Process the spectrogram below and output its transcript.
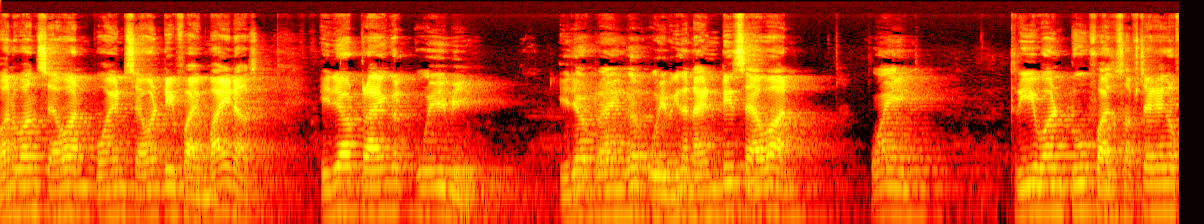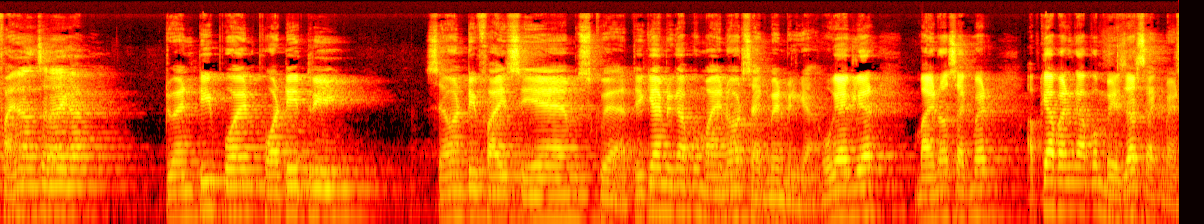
one one seven point seventy five minus area of triangle O A B area of triangle O A B कितना ninety seven point three one two five सबसे करेंगे फाइनल आंसर आएगा twenty point forty three seventy five C M square ठीक है मिल गया आपको माइनोर सेगमेंट मिल गया हो गया क्लियर माइनोर सेगमेंट अब क्या बनेगा आपको मेजर सेगमेंट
